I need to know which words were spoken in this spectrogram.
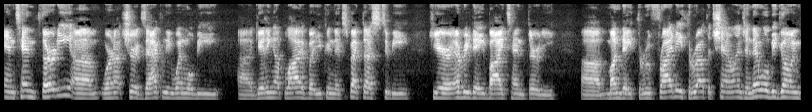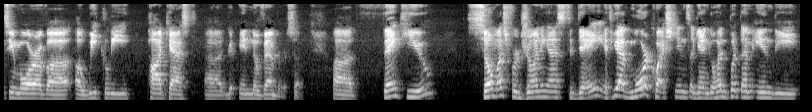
and 10:30. Um, we're not sure exactly when we'll be uh, getting up live, but you can expect us to be here every day by 10:30, uh, Monday through Friday throughout the challenge, and then we'll be going to more of a, a weekly podcast uh, in November. So uh, thank you so much for joining us today. If you have more questions, again, go ahead and put them in the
